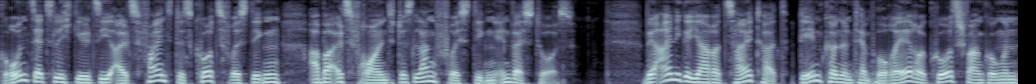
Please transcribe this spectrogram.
Grundsätzlich gilt sie als Feind des kurzfristigen, aber als Freund des langfristigen Investors. Wer einige Jahre Zeit hat, dem können temporäre Kursschwankungen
